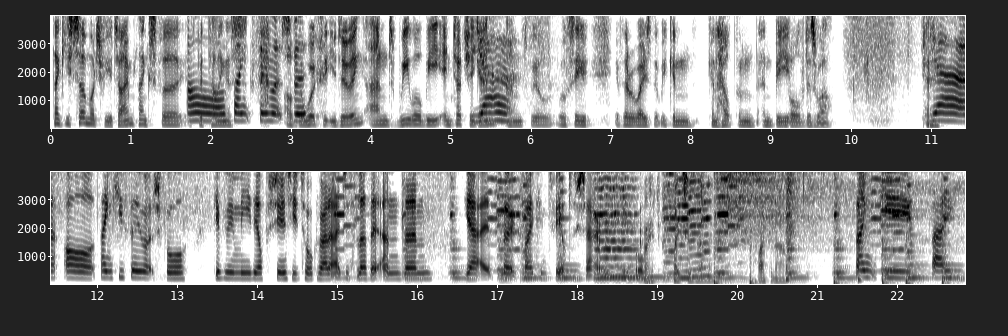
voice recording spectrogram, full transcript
Thank you so much for your time. Thanks for, for Oh, telling us thanks so much of for the work that you're doing. And we will be in touch again and we'll we'll see if there are ways that we can can help and, and be involved as well. Okay. Yeah. Oh, thank you so much for giving me the opportunity to talk about it. I just love it, and um, yeah, it's so exciting to be able to share it with people. Great. Thanks, Susanna. Bye for now. Thank you. Bye.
